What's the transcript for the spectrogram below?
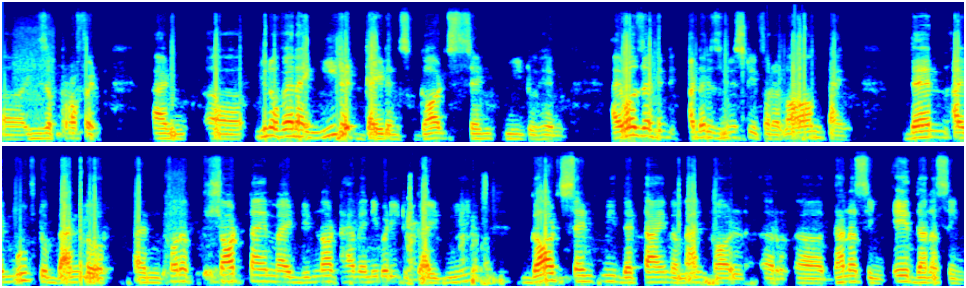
uh, he's a prophet. And uh, you know when i needed guidance god sent me to him. I was under, his ministry for a long time. Then i moved to bangalore and for a short time i did not have anybody to guide me. God sent me that time a man called uh, uh, Singh, a. Dhana Singh,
